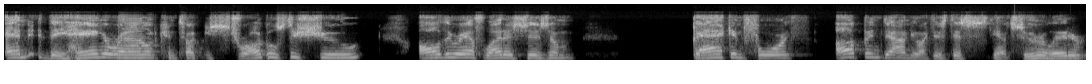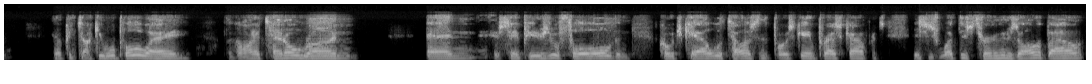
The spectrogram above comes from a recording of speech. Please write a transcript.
And they hang around. Kentucky struggles to shoot. All their athleticism, back and forth, up and down. You're like, this, this, you know, sooner or later, you know, Kentucky will pull away. They'll go on a 10 0 run. And St. Peter's will fold, and Coach Cal will tell us in the post-game press conference, this is what this tournament is all about.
